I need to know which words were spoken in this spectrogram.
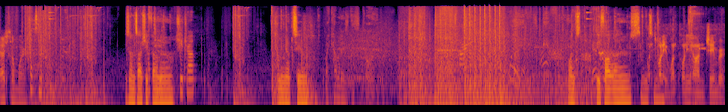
Dash somewhere. He's on Sachi fell. She dropped. Coming up too. My camera is destroyed. One's default last. 120, 120 on chamber.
